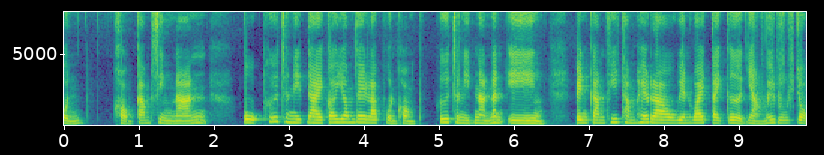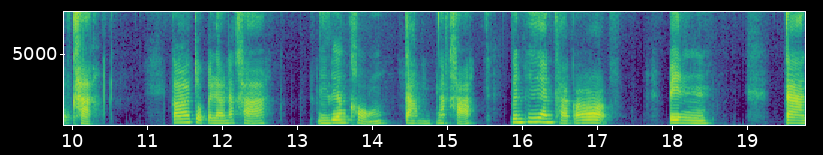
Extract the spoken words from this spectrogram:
ผลของกรรมสิ่งนั้น ปลูกพืชชนิดใดก็ย่อมได้รับผลของพืชชนิดนั้นนั่นเอง เป็นกรรมที่ทำให้เราเวียนว่ายตายเกิดอย่างไม่รู้จบค่ะ ก็จบไปแล้วนะคะ ในเรื่องของกรรมนะคะ เพื่อนๆค่ะก็เป็น การ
